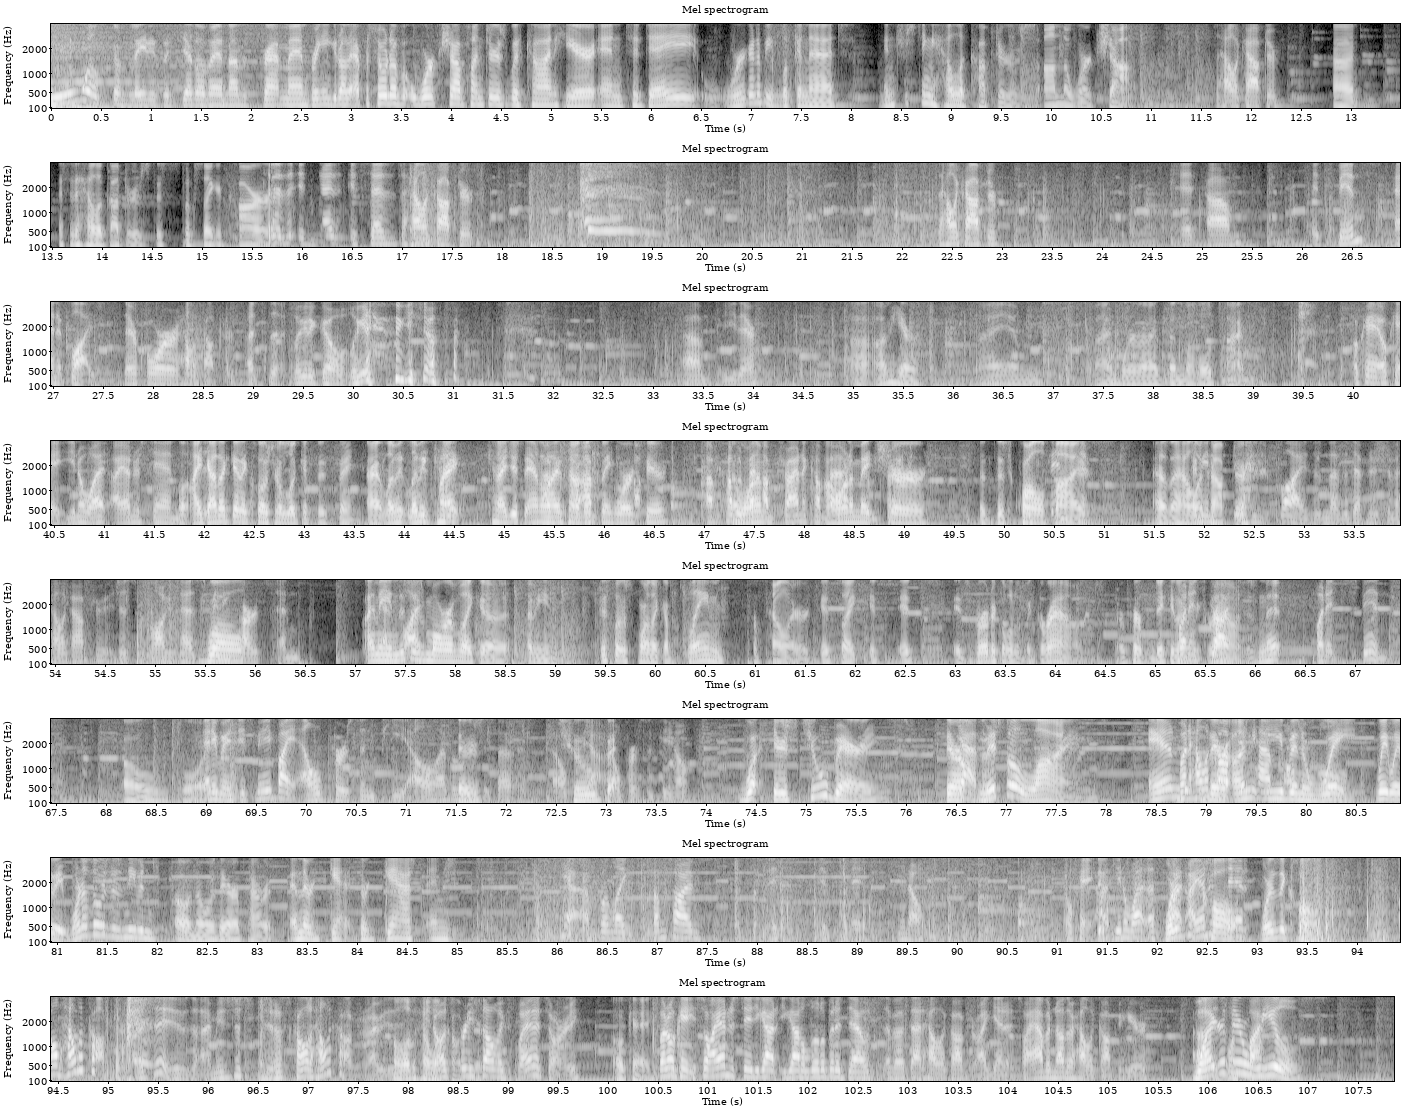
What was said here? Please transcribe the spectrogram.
Welcome, ladies and gentlemen. I'm Scrapman, bringing you another episode of Workshop Hunters with Kan here. And today we're going to be looking at interesting helicopters on the workshop. It's a helicopter. Uh, I said helicopters. This looks like a car. It says it says it says it's a helicopter. it's a helicopter. It um it spins and it flies. Therefore helicopter. That's the look at it go. Look at you know. Um, are you there? Uh, I'm here. I am. I'm where I've been the whole time. Okay, okay. You know what? I understand. Well, I this- gotta get a closer look at this thing. All right, let me. Let me. Can I? Can I just analyze how this I'm- thing works I'm- here? I'm coming wanna- back. I'm trying to come back. I want to make I'm sure that this qualifies as a helicopter. spins and it flies. Isn't that the definition of a helicopter? It just as long as it has spinning Well, parts and I mean, and this flies. is more of like a. I mean, this looks more like a plane propeller. It's like it's it's it's vertical to the ground or perpendicular to the it's got- ground, isn't it? but it spins. Oh boy. Anyway, it's made by L Person PL, I believe. There's is that, is L, two yeah, L Person PL. what? There's two bearings. They're Yeah, misaligned. And But they're have uneven weight. Wait, wait, wait. One of those isn't even. Oh no, they are powered, and they're ga- they're gas engine. Yeah, but like sometimes it's it, it you know. Okay, uh, you know what? That's What is fine. this I called? understand. What is it called? It's called helicopter. That's it. it was, I mean, it's just just called helicopter. I mean, Called it's, You know, it's pretty self-explanatory. Okay. But okay, so I understand you got you got a little bit of doubts about that helicopter. I get it. So I have another helicopter here. Uh, Why this are one's there wheels?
